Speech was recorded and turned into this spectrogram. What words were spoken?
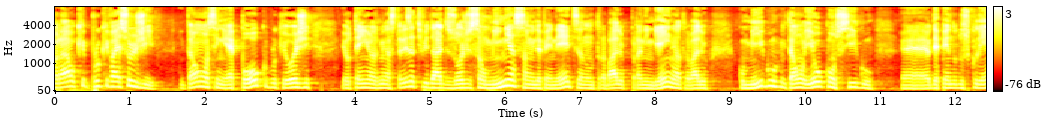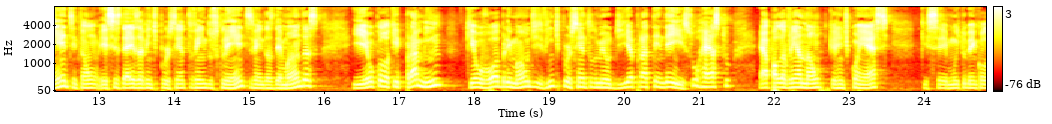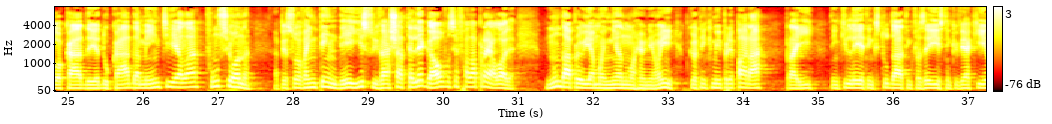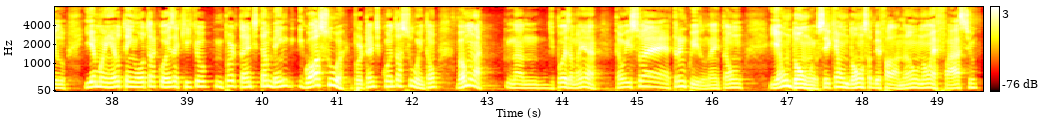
para o que, o que vai surgir. Então, assim, é pouco, porque hoje eu tenho as minhas três atividades hoje são minhas, são independentes, eu não trabalho para ninguém, né? eu trabalho comigo, então eu consigo, é, eu dependo dos clientes, então esses 10 a 20% vêm dos clientes, vêm das demandas, e eu coloquei para mim que eu vou abrir mão de 20% do meu dia para atender isso. O resto é a palavrinha não, que a gente conhece, que ser muito bem colocada e educadamente, ela funciona. A pessoa vai entender isso e vai achar até legal você falar para ela, olha, não dá para eu ir amanhã numa reunião aí, porque eu tenho que me preparar para ir, tem que ler, tem que estudar, tem que fazer isso, tem que ver aquilo. E amanhã eu tenho outra coisa aqui que é importante também, igual a sua, importante quanto a sua. Então, vamos na, na depois amanhã. Então isso é tranquilo, né? Então, e é um dom. Eu sei que é um dom saber falar não, não é fácil.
